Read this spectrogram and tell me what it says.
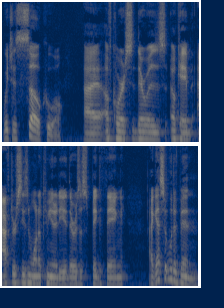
which is so cool. Uh, of course, there was okay after season one of Community. There was this big thing. I guess it would have been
